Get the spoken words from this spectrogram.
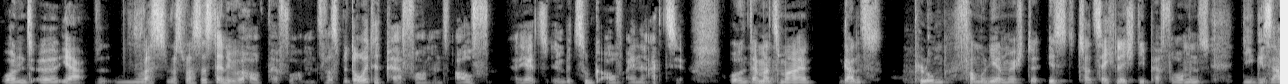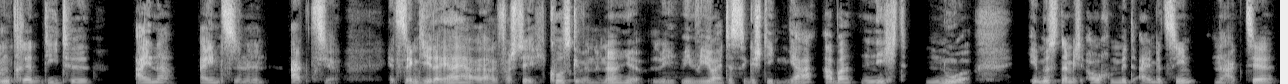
Und äh, ja, was, was, was ist denn überhaupt Performance? Was bedeutet Performance auf äh, jetzt in Bezug auf eine Aktie? Und wenn man es mal ganz plump formulieren möchte, ist tatsächlich die Performance die Gesamtrendite einer einzelnen Aktie. Jetzt denkt jeder, ja, ja, ja, verstehe ich. Kursgewinne, ne? Hier, wie, wie, wie weit ist sie gestiegen? Ja, aber nicht nur. Ihr müsst nämlich auch mit einbeziehen, eine Aktie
